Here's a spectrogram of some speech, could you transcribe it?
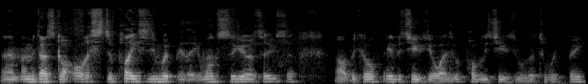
Um, and my dad's got a list of places in Whitby that he wants to go to, so that'll be cool. Either Tuesday or Wednesday, but probably Tuesday we'll go to Whitby.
